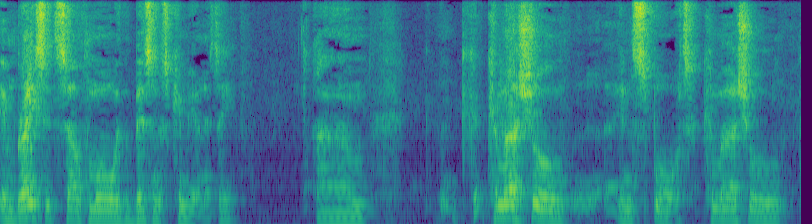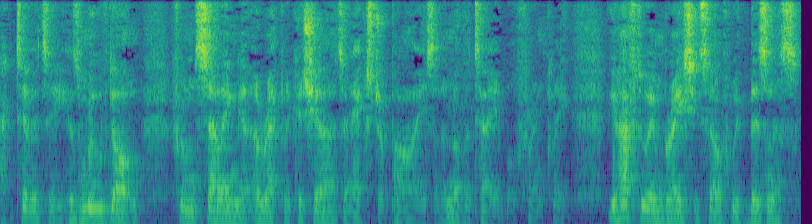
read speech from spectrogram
embrace itself more with the business community. Um, c- commercial in sport, commercial activity has moved on from selling a replica shirt and extra pies and another table, frankly. You have to embrace yourself with business.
